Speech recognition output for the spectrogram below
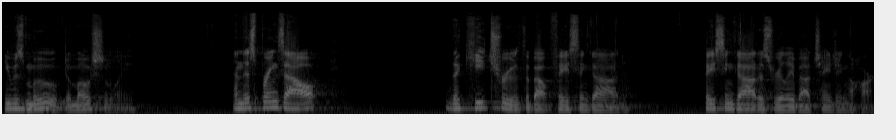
He was moved emotionally. And this brings out the key truth about facing God. Facing God is really about changing the heart.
